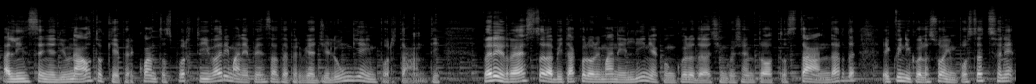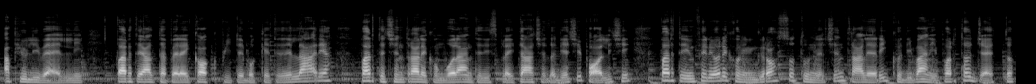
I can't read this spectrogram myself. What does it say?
all'insegna di un'auto che per quanto sportiva rimane pensata per viaggi lunghi e importanti. Per il resto l'abitacolo rimane in linea con quello della 508 standard e quindi con la sua impostazione a più livelli, parte alta per i cockpit e bocchette dell'aria, parte centrale con volante display touch da 10 pollici, parte inferiore con il grosso tunnel centrale ricco di vani portaoggetto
